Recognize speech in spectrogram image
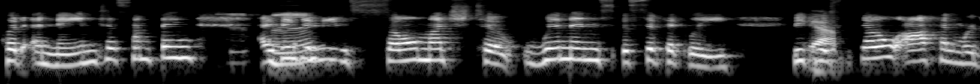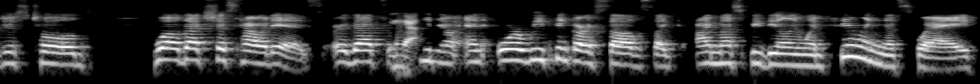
put a name to something, mm-hmm. I think it mm-hmm. means so much to women specifically because yeah. so often we're just told, "Well, that's just how it is," or "That's yeah. you know," and or we think ourselves like, "I must be the only one feeling this way."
